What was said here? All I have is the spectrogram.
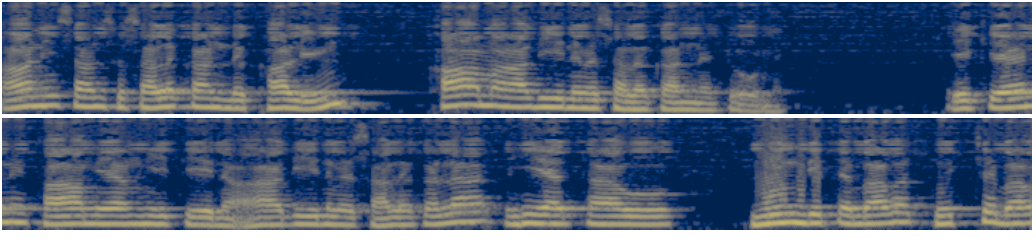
ආනිසංස සලකන්න කලින් කාම ආදීනව සලකන්නට ඕනේ. ඒ කියන්නේ කාමයන් හිතේන ආදීනව සලකලා එහි යථා වූ නින්දිත බව, තුච්ඡ බව,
